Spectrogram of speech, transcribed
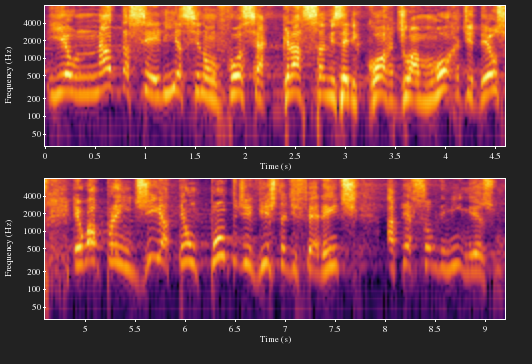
e eu nada seria se não fosse a graça, a misericórdia, o amor de Deus. Eu aprendi a ter um ponto de vista diferente até sobre mim mesmo.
